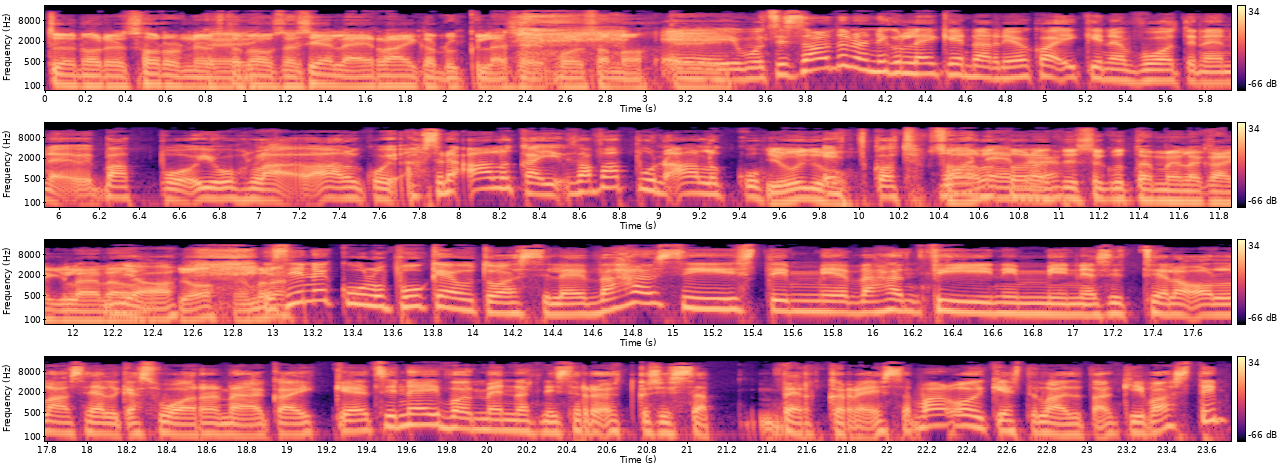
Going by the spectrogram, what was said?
työn orjat sormyöstä Ei. nousee. Siellä ei raikannut kyllä se voi sanoa. Ei, ei. mutta siis se on tämmöinen niinku legendaarinen joka ikinen vuotinen vappujuhla, alku, semmoinen alka, vapun alku, Juu, juu. etkot, whatever. todetissa, kuten meillä kaikilla aina on. Joo. Joo ja sinne kuuluu pukeutua silleen vähän siistimmin ja vähän fiinimmin ja sitten siellä ollaan selkä suorana ja kaikkea. Et sinne ei voi mennä niissä rötkösissä verkkareissa, vaan oikeasti laitetaan kivasti. No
